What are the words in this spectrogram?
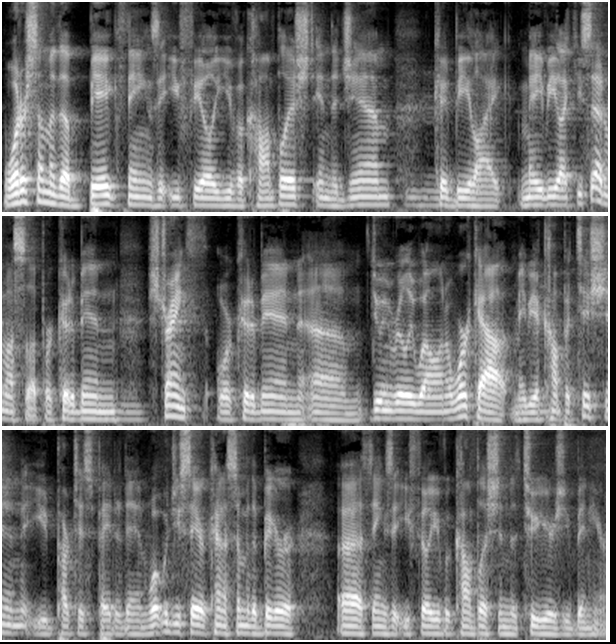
What are some of the big things that you feel you've accomplished in the gym? Mm-hmm. Could be like maybe, like you said, muscle up, or could have been mm-hmm. strength, or could have been um, doing really well on a workout, maybe a mm-hmm. competition that you'd participated in. What would you say are kind of some of the bigger uh, things that you feel you've accomplished in the two years you've been here?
